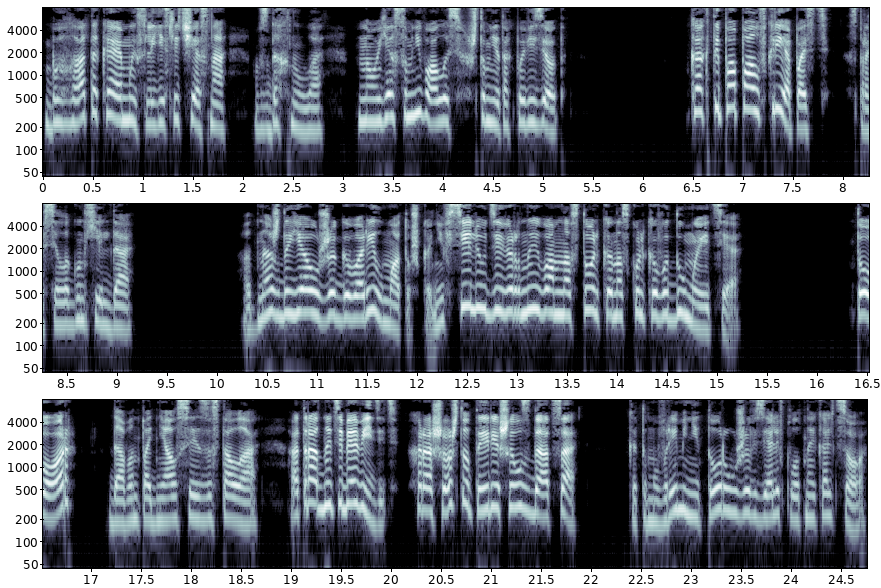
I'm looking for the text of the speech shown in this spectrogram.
«Была такая мысль, если честно», — вздохнула. «Но я сомневалась, что мне так повезет». «Как ты попал в крепость?» — спросила Гунхильда. «Однажды я уже говорил, матушка, не все люди верны вам настолько, насколько вы думаете». «Тор!» — Даван поднялся из-за стола. «Отрадно тебя видеть. Хорошо, что ты решил сдаться». К этому времени Тора уже взяли в плотное кольцо.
